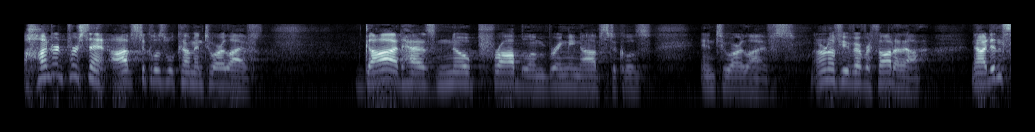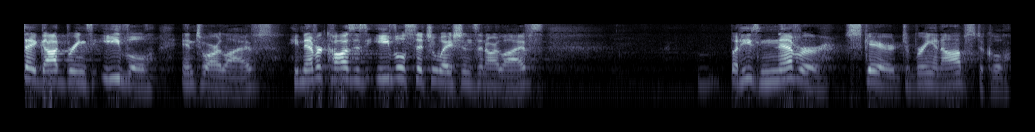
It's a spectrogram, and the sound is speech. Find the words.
100% obstacles will come into our lives. God has no problem bringing obstacles into our lives. I don't know if you've ever thought of that. Now, I didn't say God brings evil into our lives. He never causes evil situations in our lives. But he's never scared to bring an obstacle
